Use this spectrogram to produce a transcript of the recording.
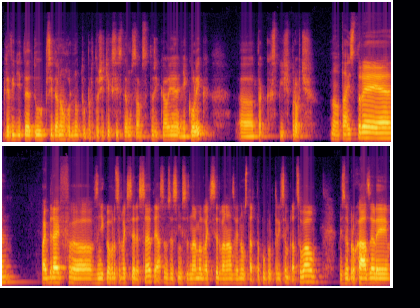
kde vidíte tu přidanou hodnotu? Protože těch systémů, sám se to říkal, je několik, tak spíš proč? No, ta historie je... Pipedrive vznikl v roce 2010, já jsem se s ním seznámil 2012 v jednom startupu, pro který jsem pracoval. My jsme procházeli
